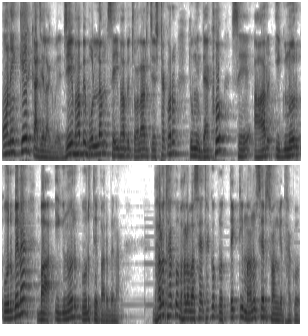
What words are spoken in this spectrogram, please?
অনেকের কাজে লাগবে। যেভাবে বললাম, সেইভাবে চলার চেষ্টা করো। তুমি দেখো, সে আর ইগনোর করবে না বা ইগনোর করতে পারবে না। ভালো থাকো, ভালোবাসায় থাকো, প্রত্যেকটি মানুষের সঙ্গে থাকো।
